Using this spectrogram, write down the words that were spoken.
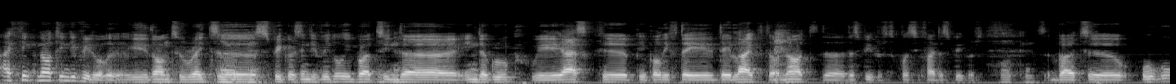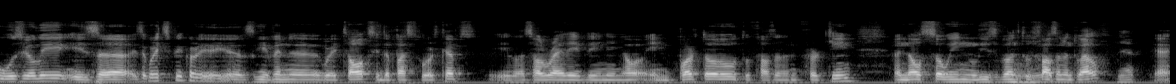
I think not individually. We don't rate uh, Okay. speakers individually, but in the in the group we ask uh, people if they, they liked or not the, the speakers to classify the speakers. Okay. But uh, Hugo usually is a, is a great speaker. He has given uh, great talks in the past WordCamps. He was already been in in Porto 2013 and also in Lisbon 2012. Yeah. Yeah.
